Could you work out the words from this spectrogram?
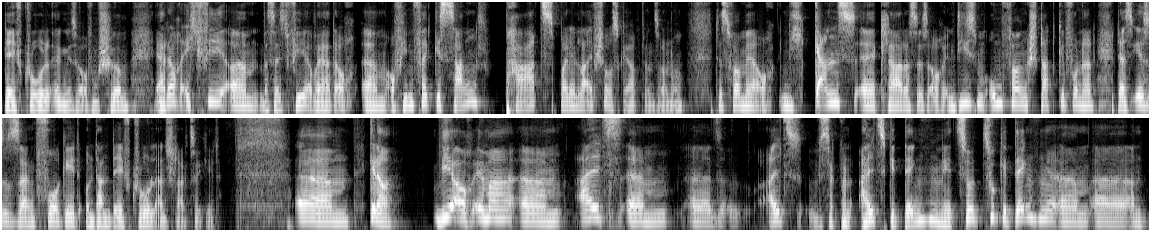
Dave Grohl irgendwie so auf dem Schirm. Er hat auch echt viel, ähm, was heißt viel, aber er hat auch ähm, auf jeden Fall Gesangparts bei den Live-Shows gehabt und so, ne? Das war mir auch nicht ganz äh, klar, dass es auch in diesem Umfang stattgefunden hat, dass er sozusagen vorgeht und dann Dave Grohl ans Schlagzeug geht. Ähm, genau, wie auch immer, ähm, als, ähm, äh, als, wie sagt man, als Gedenken, nee, zu, zu Gedenken ähm, äh, an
